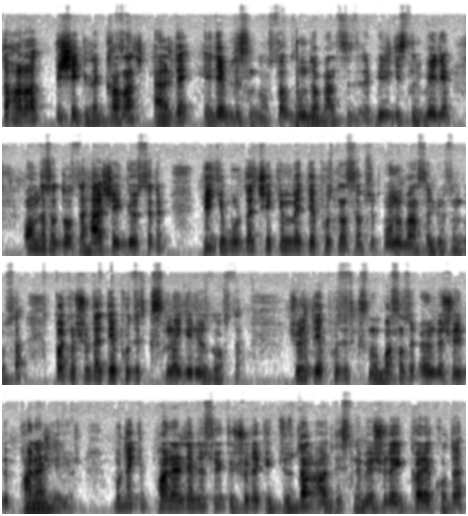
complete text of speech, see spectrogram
daha rahat bir şekilde kazanç elde edebilirsiniz dostlar. Bunu da ben sizlere bilgisini vereyim. Ondan sonra dostlar her şeyi gösterip peki burada çekim ve depozit nasıl yapacağız onu ben size göstereyim dostlar. Bakın şurada depozit kısmına geliyoruz dostlar. Şurada depozit kısmı basınca önünde şöyle bir panel geliyor. Buradaki panelde bize söylüyor ki şuradaki cüzdan adresine ve şuradaki kare koda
